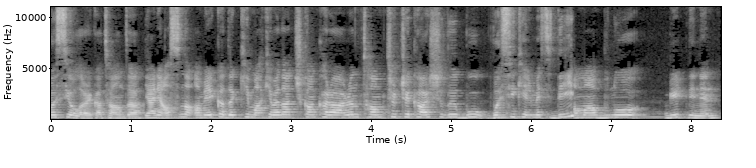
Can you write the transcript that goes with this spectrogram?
vasi olarak atandı. Yani aslında Amerika'daki mahkemeden çıkan kararın tam Türkçe karşılığı bu vasi kelimesi değil ama bunu Britney'nin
